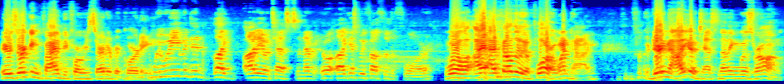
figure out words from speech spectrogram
It was working fine before we started recording. We, we even did like audio tests and every. Well, I guess we fell through the floor. Well, I, I fell through the floor one time. During the audio test, nothing was wrong.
